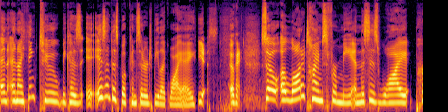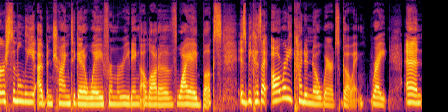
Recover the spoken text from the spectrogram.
and and I think too, because is isn't this book considered to be like YA? Yes. Okay. So a lot of times for me, and this is why personally I've been trying to get away from reading a lot of YA books, is because I already kind of know where it's going, right? And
